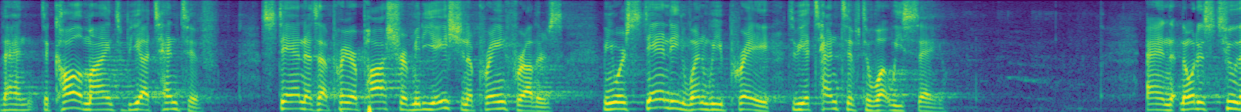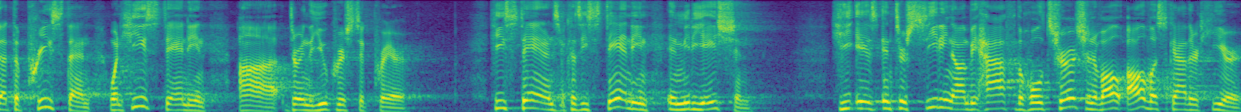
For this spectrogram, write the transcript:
then to call a mind to be attentive. Stand as that prayer posture of mediation, of praying for others. I mean, we're standing when we pray to be attentive to what we say. And notice too that the priest, then, when he's standing uh, during the Eucharistic prayer, he stands because he's standing in mediation. He is interceding on behalf of the whole church and of all, all of us gathered here,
